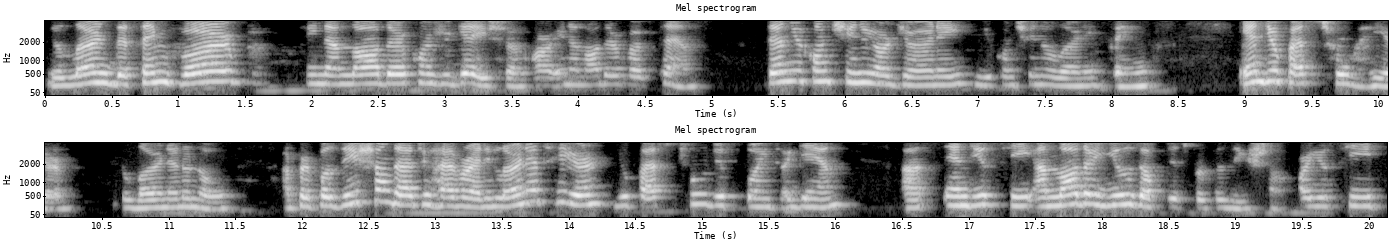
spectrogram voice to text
you learn the same verb in another conjugation or in another verb tense. Then you continue your journey, you continue learning things, and you pass through here. You learn, I don't know, a preposition that you have already learned here, you pass through this point again, and you see another use of this preposition, or you see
